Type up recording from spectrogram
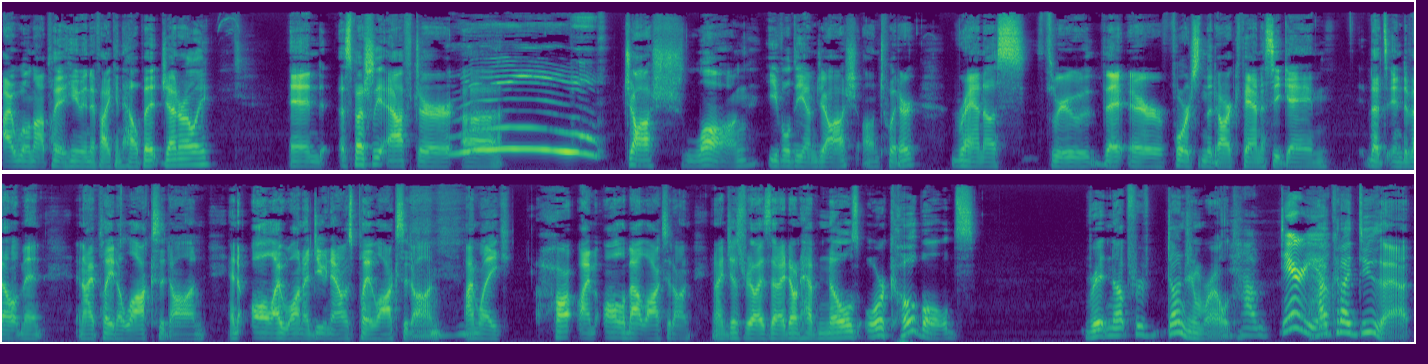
I will not play a human if I can help it generally. And especially after uh, Josh Long, Evil DM Josh on Twitter, ran us through their Forged in the Dark fantasy game that's in development. And I played a Loxodon, and all I want to do now is play Loxodon. I'm like, har- I'm all about Loxodon. And I just realized that I don't have gnolls or kobolds written up for Dungeon World. How dare you? How could I do that?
